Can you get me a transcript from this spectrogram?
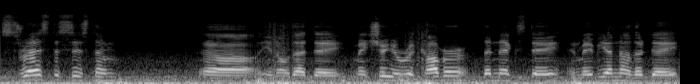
stress the system uh, you know that day. Make sure you recover the next day and maybe another day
